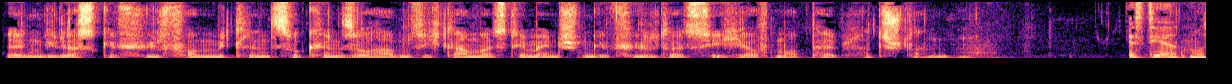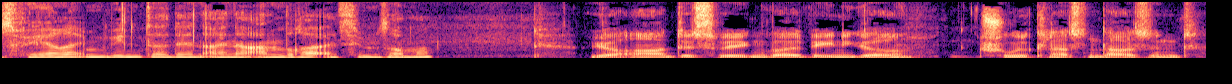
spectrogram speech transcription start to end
irgendwie das Gefühl vermitteln zu können. So haben sich damals die Menschen gefühlt, als sie hier auf dem Appellplatz standen. Ist die Atmosphäre im Winter denn eine andere als im Sommer? Ja, A, deswegen, weil weniger Schulklassen da sind.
